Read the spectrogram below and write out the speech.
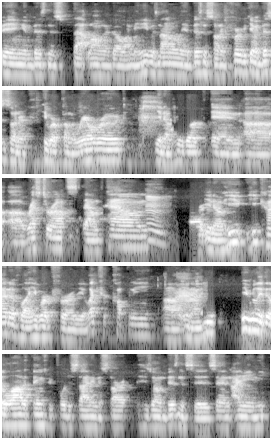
being in business that long ago. I mean, he was not only a business owner before he became a business owner. He worked on the railroad. You know, he worked in uh, uh, restaurants downtown. Mm. Uh, you know, he he kind of like he worked for the electric company. Uh, you know, he, he really did a lot of things before deciding to start his own businesses. And I mean,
